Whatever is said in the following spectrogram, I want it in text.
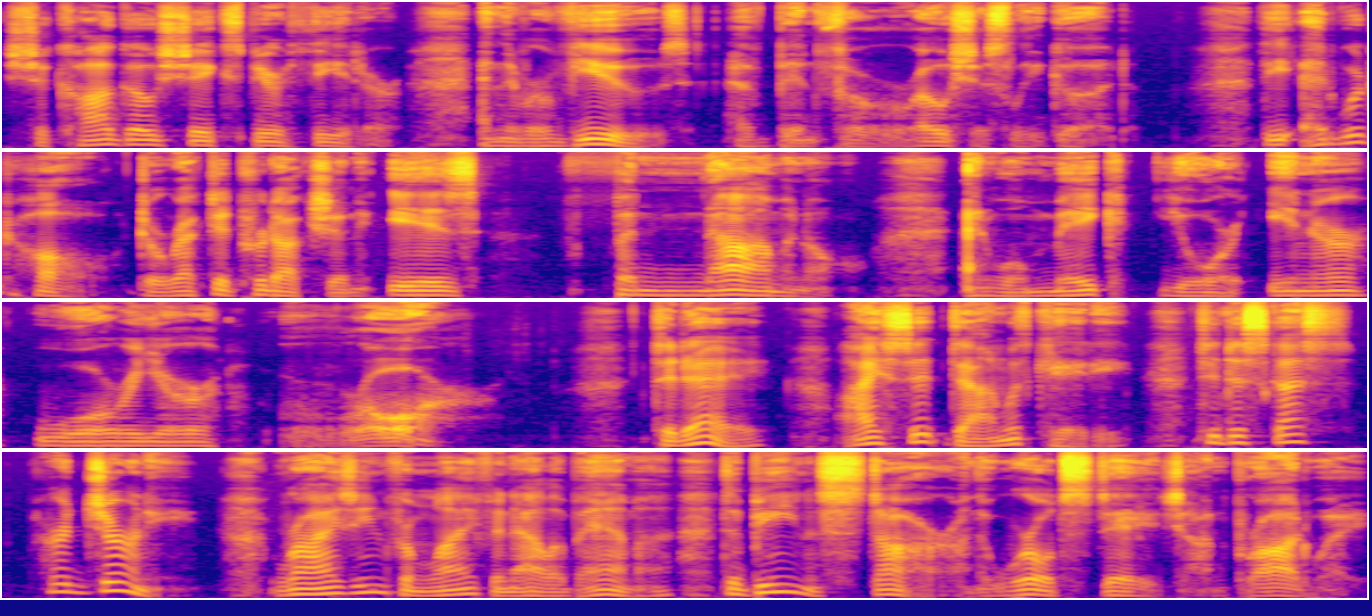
Chicago Shakespeare Theater, and the reviews have been ferociously good. The Edward Hall directed production is phenomenal and will make your inner warrior roar. Today, I sit down with Katy to discuss her journey, rising from life in Alabama to being a star on the world stage on Broadway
